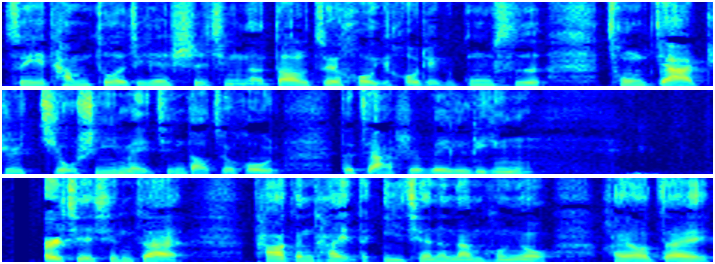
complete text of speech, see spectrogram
所以他们做的这件事情呢，到了最后以后，这个公司从价值九十亿美金到最后的价值为零。而且现在她跟她以前的男朋友还要在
